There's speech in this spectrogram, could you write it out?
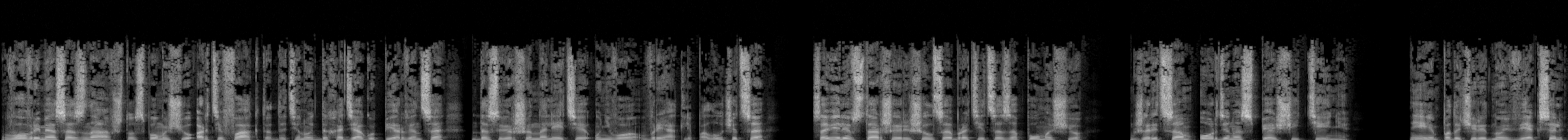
Вовремя осознав, что с помощью артефакта дотянуть доходягу первенца до совершеннолетия у него вряд ли получится, Савельев-старший решился обратиться за помощью к жрецам Ордена Спящей Тени и под очередной вексель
